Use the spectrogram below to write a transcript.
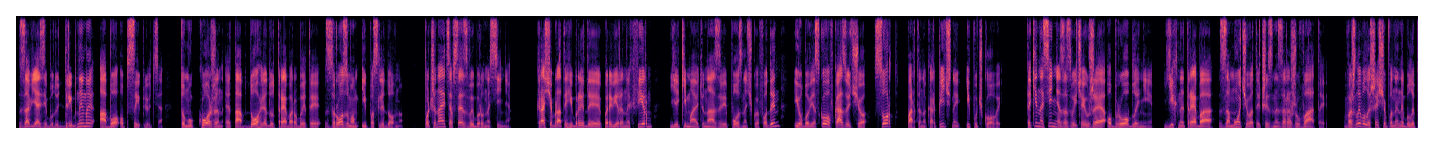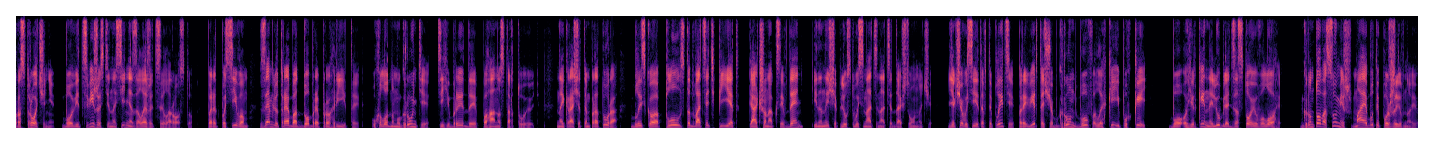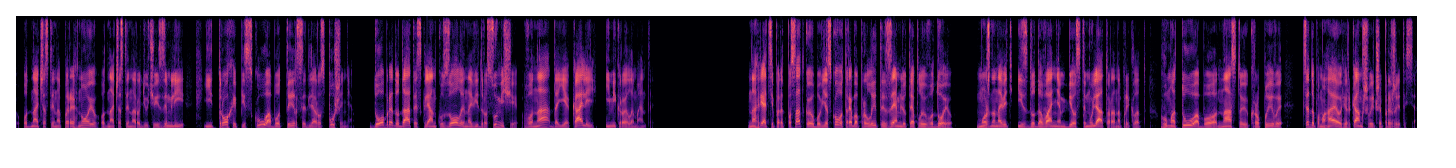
зав'язі будуть дрібними або обсиплються. Тому кожен етап догляду треба робити з розумом і послідовно. Починається все з вибору насіння. Краще брати гібриди перевірених фірм, які мають у назві позначку F1, і обов'язково вказують, що сорт партенокарпічний і пучковий. Такі насіння зазвичай уже оброблені, їх не треба замочувати чи знезаражувати. Важливо лише, щоб вони не були прострочені, бо від свіжості насіння залежить сила росту. Перед посівом землю треба добре прогріти. У холодному ґрунті ці гібриди погано стартують. Найкраща температура близько плюс 125 градусів в день і не нижче плюс 118 градусів уночі. Якщо ви сієте в теплиці, перевірте, щоб ґрунт був легкий і пухкий, бо огірки не люблять застою вологи. Ґрунтова суміш має бути поживною: одна частина перегною, одна частина родючої землі і трохи піску або тирси для розпушення. Добре додати склянку золи на відро суміші, вона дає калій і мікроелементи. На грядці перед посадкою обов'язково треба пролити землю теплою водою. Можна навіть із додаванням біостимулятора, наприклад, гумату або настою кропиви. Це допомагає огіркам швидше прижитися.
